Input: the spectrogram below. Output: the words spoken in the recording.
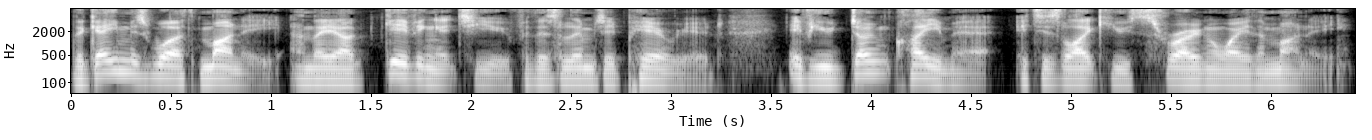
the game is worth money and they are giving it to you for this limited period. If you don't claim it, it is like you throwing away the money.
